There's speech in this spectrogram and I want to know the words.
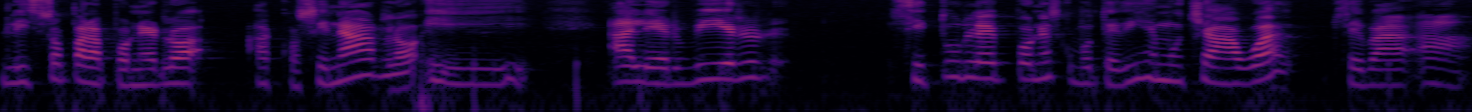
listo para ponerlo a, a cocinarlo y al hervir, si tú le pones, como te dije, mucha agua, se va a,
